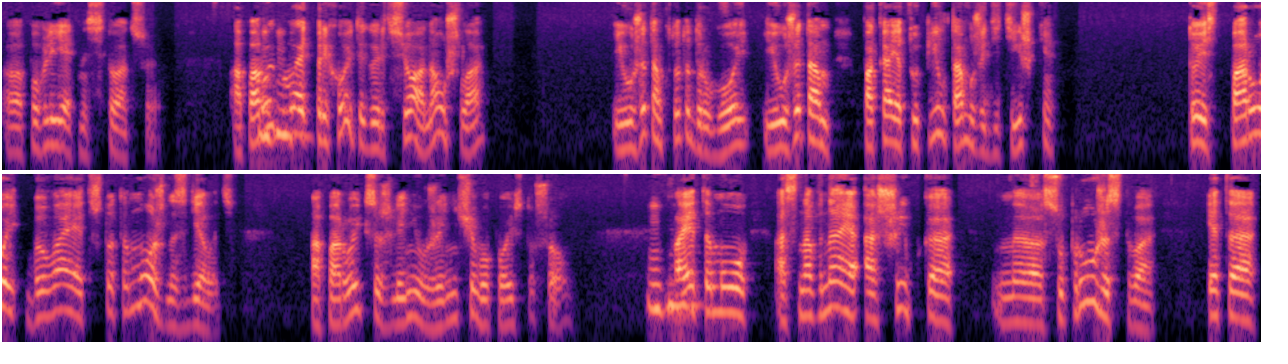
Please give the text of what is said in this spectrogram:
э, повлиять на ситуацию. А порой mm-hmm. бывает, приходит и говорит, все, она ушла. И уже там кто-то другой. И уже там, пока я тупил, там уже детишки. То есть порой бывает, что-то можно сделать, а порой, к сожалению, уже ничего, поезд ушел. Угу. Поэтому основная ошибка э, супружества – это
